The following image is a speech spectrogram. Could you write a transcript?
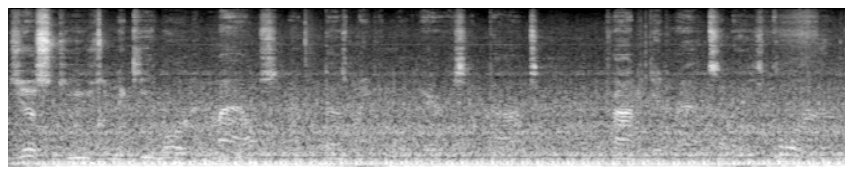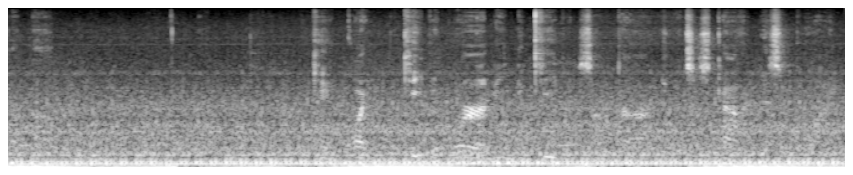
Just using the keyboard and mouse. And it does make it a little hairy sometimes. Trying to get around some of these corners. Can't quite keep it where I need to keep it sometimes, which is kind of disappointing.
